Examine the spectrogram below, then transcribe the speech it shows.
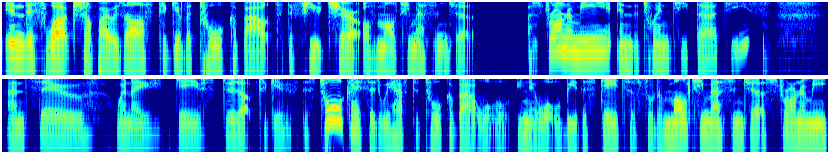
in this workshop, I was asked to give a talk about the future of multi messenger astronomy in the 2030s. And so when I gave stood up to give this talk, I said we have to talk about what you know what will be the state of sort of multi-messenger astronomy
